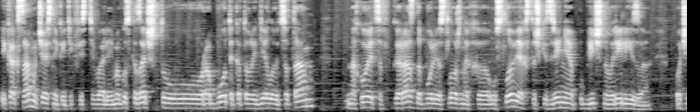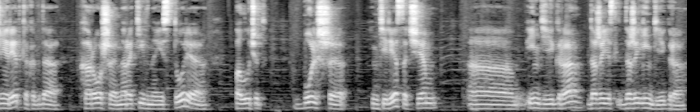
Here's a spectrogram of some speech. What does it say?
и как сам участник этих фестивалей. Могу сказать, что работы, которые делаются там, находится в гораздо более сложных э, условиях с точки зрения публичного релиза. Очень редко, когда хорошая нарративная история получит больше интереса, чем э, инди-игра, даже если даже инди-игра.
